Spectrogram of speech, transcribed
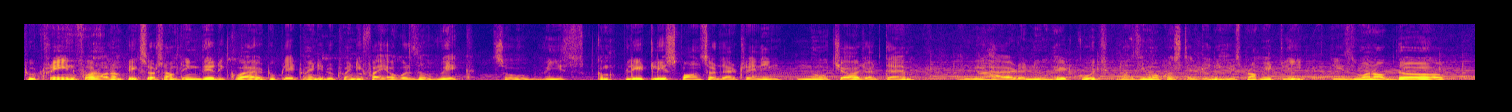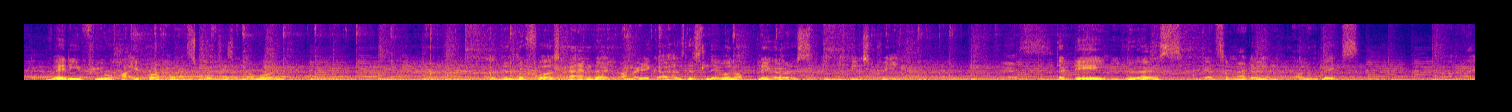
to train for Olympics or something, they require to play 20 to 25 hours a week. So we completely sponsor their training, no charge at them. And we hired a new head coach, Massimo Costantini. He's from Italy. He's one of the very few high performance coaches in the world. Uh, this is the first time that America has this level of players in history. The day US gets a medal in Olympics, uh, I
